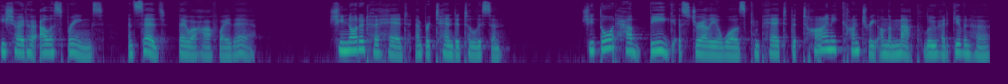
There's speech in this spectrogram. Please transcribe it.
he showed her Alice Springs and said they were halfway there. She nodded her head and pretended to listen. She thought how big Australia was compared to the tiny country on the map Lou had given her.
